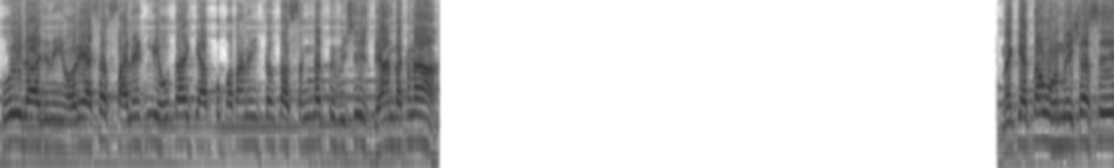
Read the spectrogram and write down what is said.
कोई इलाज नहीं। और ऐसा साइलेंटली होता है कि आपको पता नहीं चलता, संगत पे विशेष ध्यान रखना। मैं कहता हूँ हमेशा से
